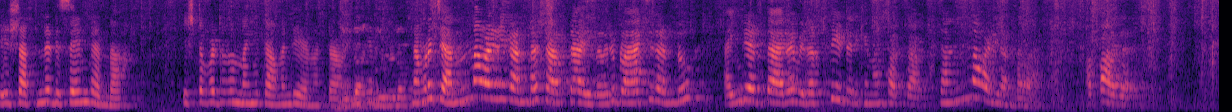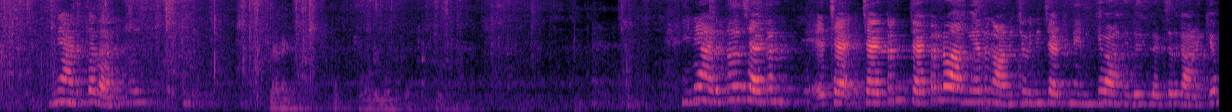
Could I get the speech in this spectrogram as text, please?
ഈ ഷർട്ടിന്റെ ഡിസൈൻ കണ്ട? ഇഷ്ടപ്പെട്ടിട്ടുണ്ടെങ്കിൽ കമന്റ് ചെയ്യണം കേട്ടോ. നമ്മൾ ചെന്ന വഴി കണ്ട ഷർട്ടായില്ല ഒരു ബ്ലാക്ക് കണ്ടു അതിന്റെ അടുത്ത് ആരോ വിലർത്തിയിട്ടിരിക്കുന്ന ഷർട്ടാണ് ചെന്ന വഴി കണ്ടതാ. അപ്പൊ അത്. ഇനി അടുത്തത്. ഇനി അടുത്തത് ചേട്ടൻ ചേട്ടൻ ചേട്ടന് വാങ്ങിയത് കാണിച്ചു. ഇനി ചേട്ടൻ എനിക്ക് വാങ്ങിയത് കഴിച്ചത് കാണിക്കും.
